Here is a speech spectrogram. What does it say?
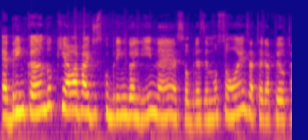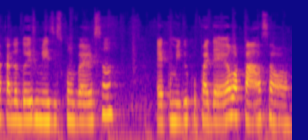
é brincando que ela vai descobrindo ali, né, sobre as emoções. A terapeuta a cada dois meses conversa é, comigo e com o pai dela, passa,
